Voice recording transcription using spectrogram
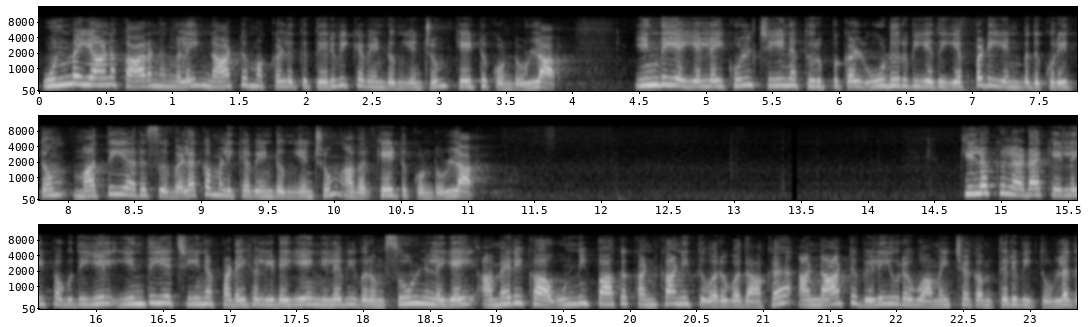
உண்மையான காரணங்களை நாட்டு மக்களுக்கு தெரிவிக்க வேண்டும் என்றும் கேட்டுக் கொண்டுள்ளார். இந்திய எல்லைக்குள் சீன துருப்புக்கள் ஊடுருவியது எப்படி என்பது குறித்தும் மத்திய அரசு விளக்கமளிக்க வேண்டும் என்றும் அவர் கேட்டுக் கொண்டுள்ளார். கிழக்கு லடாக் எல்லைப் பகுதியில் இந்திய சீன படைகளிடையே நிலவி வரும் சூழ்நிலையை அமெரிக்கா உன்னிப்பாக கண்காணித்து வருவதாக அந்நாட்டு வெளியுறவு அமைச்சகம் தெரிவித்துள்ளது.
